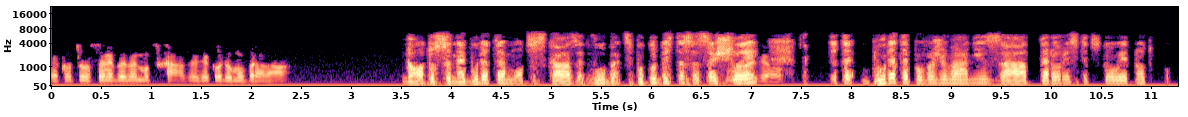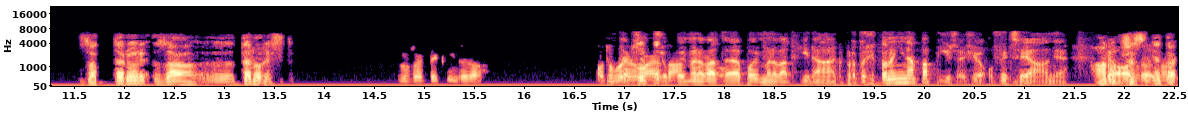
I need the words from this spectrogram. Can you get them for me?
Jako to se nebudeme moc scházet jako domobrana. No, to se nebudete moc scházet vůbec. Pokud byste se sešli, vůbec, tak budete, budete považováni za teroristickou jednotku. Za, teror, za uh, teroristy. No to je pěkný teda. A to bude Takže to pojmenovat, no? pojmenovat jinak, protože to není na papíře, že jo, oficiálně. Ano, jo? přesně to, tak,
